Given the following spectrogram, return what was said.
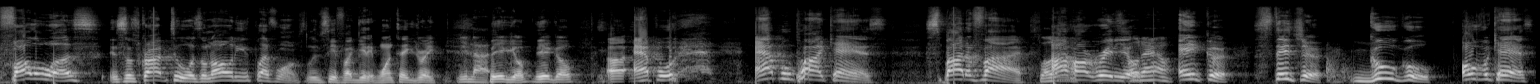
Follow us and subscribe to us on all these platforms. Let me see if I get it. One take Drake. You're not. There you go. There you go. Uh, Apple, Apple Podcasts, Spotify, iHeartRadio. Anchor, Stitcher, Google, Overcast,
